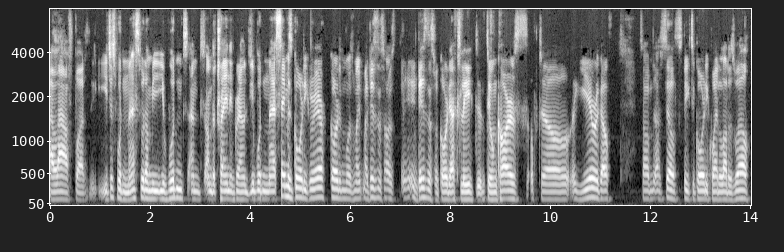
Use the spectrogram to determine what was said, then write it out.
a laugh. But you just wouldn't mess with him. You, you wouldn't, and on the training ground, you wouldn't mess. Same as Gordy Greer. Gordon was my, my business. I was in business with Gordy actually doing cars up till a year ago, so I'm, I still speak to Gordy quite a lot as well.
